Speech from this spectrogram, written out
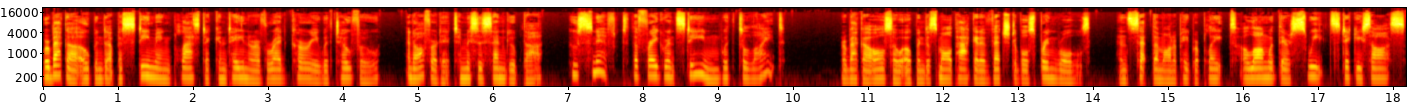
Rebecca opened up a steaming plastic container of red curry with tofu and offered it to Mrs. Sengupta, who sniffed the fragrant steam with delight. Rebecca also opened a small packet of vegetable spring rolls and set them on a paper plate along with their sweet, sticky sauce.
